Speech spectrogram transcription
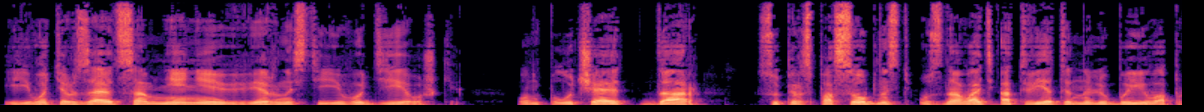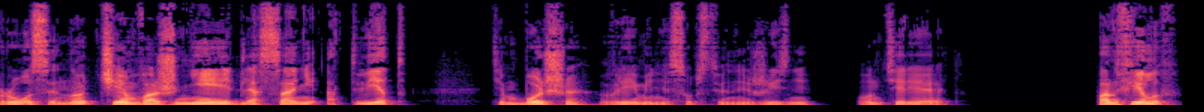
и его терзают сомнения в верности его девушки. Он получает дар, суперспособность узнавать ответы на любые вопросы, но чем важнее для Сани ответ, тем больше времени собственной жизни он теряет. «Панфилов,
